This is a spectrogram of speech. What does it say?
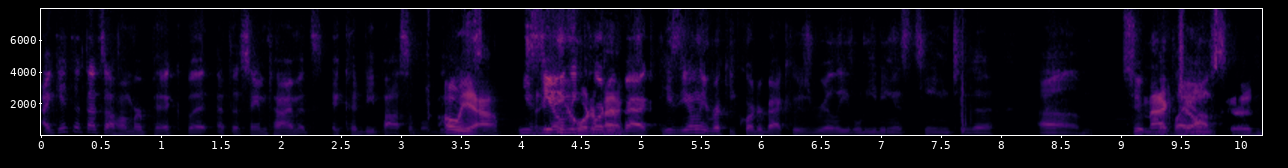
I get that that's a homer pick, but at the same time, it's it could be possible. Oh yeah, he's the Any only quarterback. quarterback. He's the only rookie quarterback who's really leading his team to the um Super Mac playoffs. Jones good.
